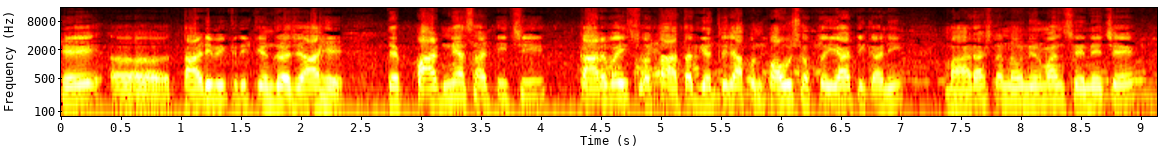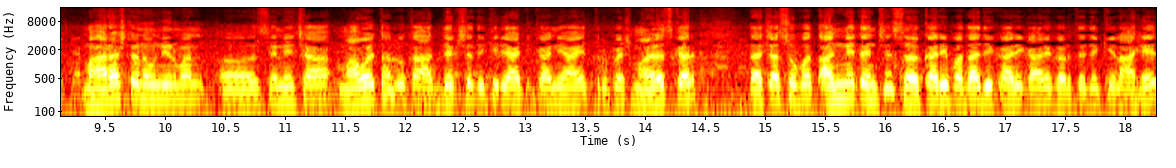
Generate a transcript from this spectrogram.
हे ताडी विक्री केंद्र जे आहे ते पाडण्यासाठीची कारवाई स्वतः हातात घेतलेली आपण पाहू शकतो. या ठिकाणी महाराष्ट्र नवनिर्माण सेनेचे महाराष्ट्र नवनिर्माण सेनेच्या मावळ तालुका अध्यक्ष देखील या ठिकाणी आहेत रुपेश माळसकर. त्याच्यासोबत अन्य त्यांचे सहकारी पदाधिकारी कार्यकर्ते देखील आहेत.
